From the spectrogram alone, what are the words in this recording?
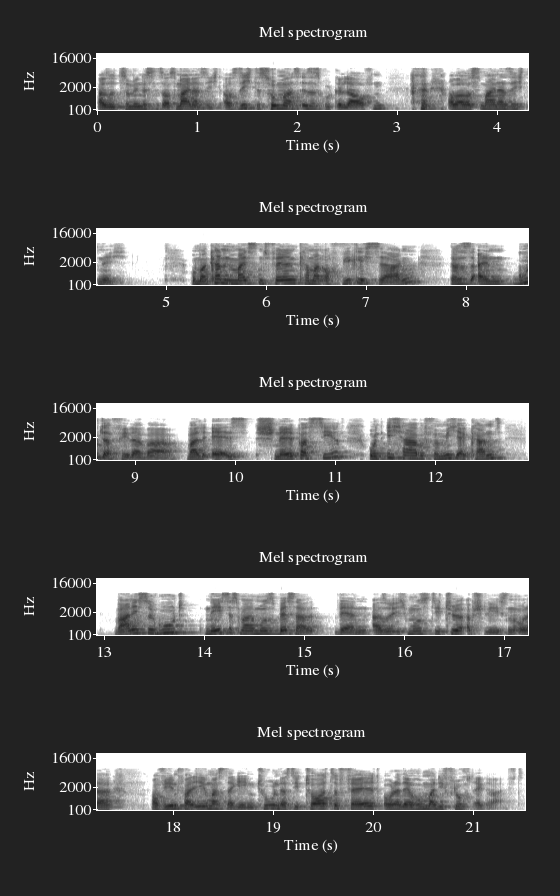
Also zumindest aus meiner Sicht. Aus Sicht des Hummers ist es gut gelaufen, aber aus meiner Sicht nicht. Und man kann in den meisten Fällen kann man auch wirklich sagen, dass es ein guter Fehler war, weil er ist schnell passiert und ich habe für mich erkannt, war nicht so gut, nächstes Mal muss es besser werden. Also ich muss die Tür abschließen oder auf jeden Fall irgendwas dagegen tun, dass die Torte fällt oder der Hummer die Flucht ergreift.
